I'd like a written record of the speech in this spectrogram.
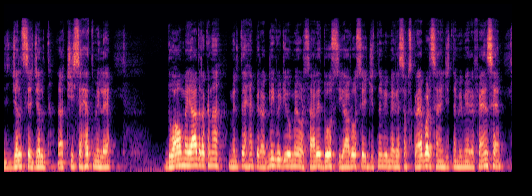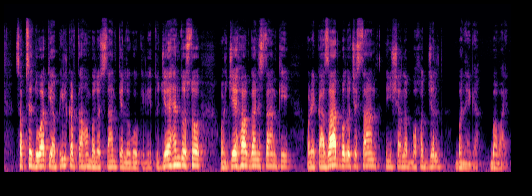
जल्द से जल्द अच्छी सेहत मिले। दुआओं में याद रखना। मिलते हैं फिर अगली वीडियो में। और सारे दोस्त, यारों से, जितने भी मेरे सब्सक्राइबर्स हैं, जितने भी मेरे फैंस हैं, सबसे दुआ की अपील करता हूँ बलूचिस्तान के लोगों के लिए। तो जय हिंद दोस्तों, और जय हो अफ़गानिस्तान की। और एक आज़ाद बलूचिस्तान इन बहुत जल्द बनेगा। बाय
